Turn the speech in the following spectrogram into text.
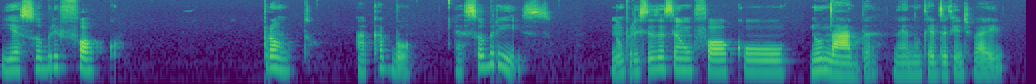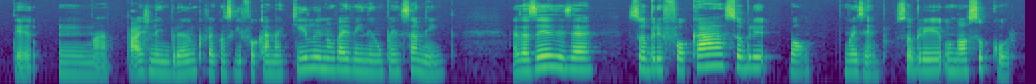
e é sobre foco. Pronto acabou. É sobre isso. Não precisa ser um foco no nada, né? Não quer dizer que a gente vai ter uma página em branco, vai conseguir focar naquilo e não vai vir nenhum pensamento. Mas às vezes é sobre focar sobre, bom, um exemplo, sobre o nosso corpo.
